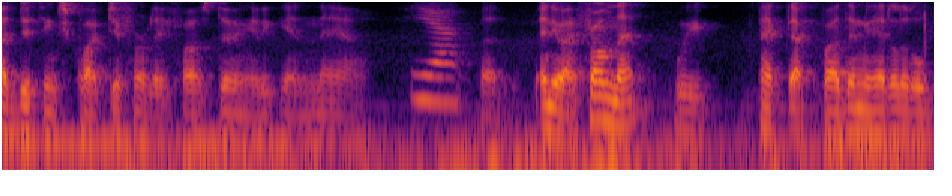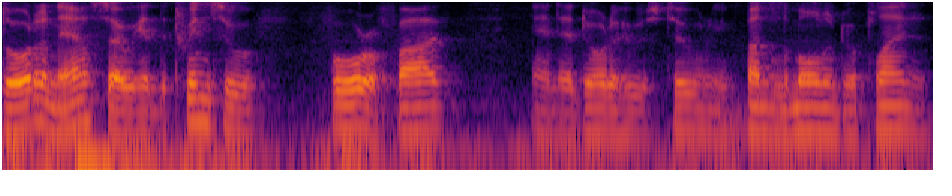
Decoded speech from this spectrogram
I'd do things quite differently if I was doing it again now. yeah. But anyway, from that, we packed up. By then, we had a little daughter now, so we had the twins who were four or five, and our daughter who was two, and we bundled them all into a plane and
